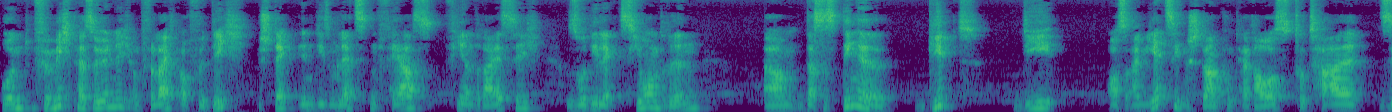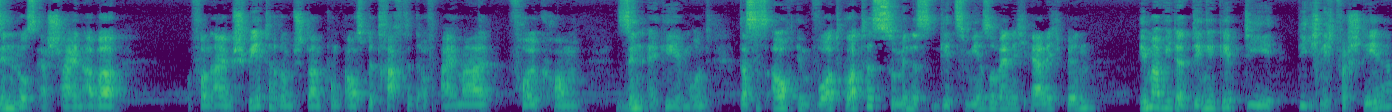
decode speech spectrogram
Und für mich persönlich und vielleicht auch für dich steckt in diesem letzten Vers 34 so die Lektion drin, ähm, dass es Dinge gibt, die aus einem jetzigen Standpunkt heraus total sinnlos erscheinen, aber von einem späteren Standpunkt aus betrachtet auf einmal vollkommen Sinn ergeben. Und dass es auch im Wort Gottes, zumindest geht es mir so, wenn ich ehrlich bin, immer wieder Dinge gibt, die, die ich nicht verstehe,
